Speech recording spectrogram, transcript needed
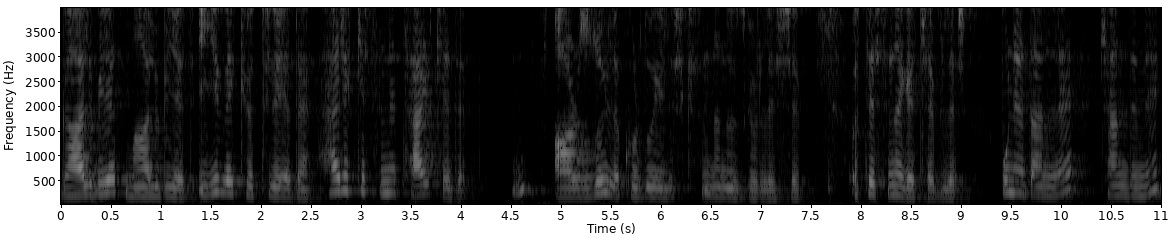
galibiyet, mağlubiyet, iyi ve kötüye de her ikisini terk edip arzuyla kurduğu ilişkisinden özgürleşip ötesine geçebilir. Bu nedenle kendini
